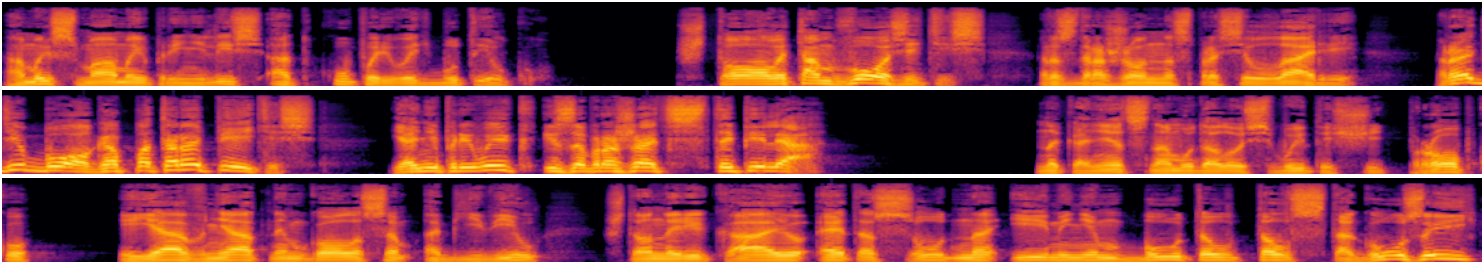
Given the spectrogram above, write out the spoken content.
а мы с мамой принялись откупоривать бутылку. «Что вы там возитесь?» — раздраженно спросил Ларри. Ради бога, поторопитесь! Я не привык изображать стапеля!» Наконец нам удалось вытащить пробку, и я внятным голосом объявил, что нарекаю это судно именем Бутл Толстогузый,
